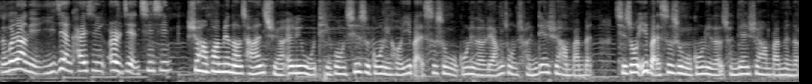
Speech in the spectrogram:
能够让你一键开心，二键清新。续航方面呢，长安起源 A 零五提供七十公里和一百四十五公里的两种纯电续航版本，其中一百四十五公里的纯电续航版本的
